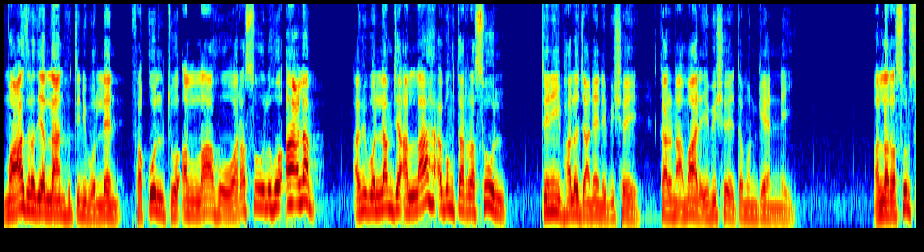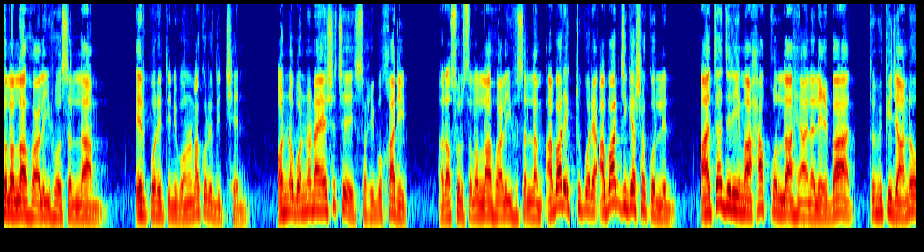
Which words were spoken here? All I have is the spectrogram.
মাজ রাজি আল্লাহ তিনি বললেন ফকুল তু আল্লাহ রাসুল আলাম। আমি বললাম যে, আল্লাহ এবং তার রাসুল, তিনি ভালো জানেন এ বিষয়ে, কারণ আমার এ বিষয়ে তেমন জ্ঞান নেই। আল্লাহ রসুল সাল্লাহ আলী এরপরে তিনি বর্ণনা করে দিচ্ছেন, অন্য বর্ণনায় এসেছে সহি বুখারির রাসুল সাল্লাহ আলী হুসাল্লাম আবার একটু পরে আবার জিজ্ঞাসা করলেন আচাদি মা হাকুল্লাহ আলাল ইবাদ? তুমি কি জানো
